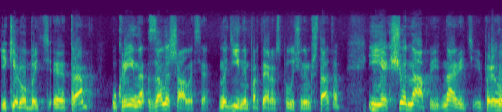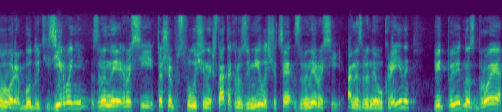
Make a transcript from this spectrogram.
які робить е, Трамп. Україна залишалася надійним партнером Сполученим Штатам, і якщо напі- навіть переговори будуть зірвані з вини Росії, то щоб в Сполучених Штатах розуміли, що це з вини Росії, а не з вини України. І відповідно зброя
